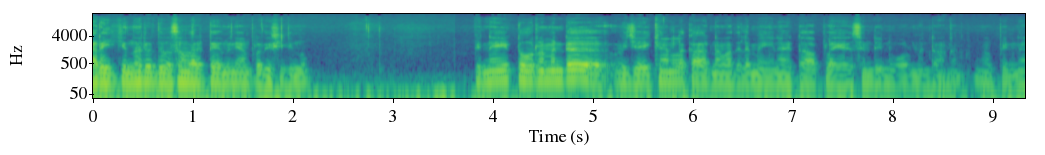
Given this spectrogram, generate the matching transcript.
അറിയിക്കുന്ന ഒരു ദിവസം വരട്ടെ എന്ന് ഞാൻ പ്രതീക്ഷിക്കുന്നു. പിന്നെ ഈ ടൂർണമെന്റ് വിജയിക്കാനുള്ള കാരണം അതിൽ മെയിനായിട്ട് ആ പ്ലെയേഴ്സിന്റെ ഇൻവോൾവ്മെന്റ് ആണ്. പിന്നെ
